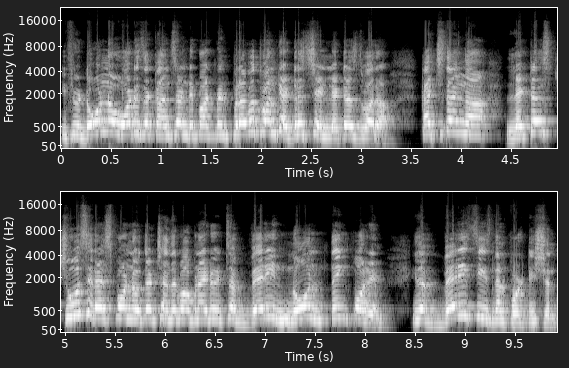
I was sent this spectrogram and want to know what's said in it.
If you don't know what is the concern department ప్రభుత్వానికి అడ్రస్ చేయండి లెటర్స్ ద్వారా. ఖచ్చితంగా లెటర్స్ చూసి రెస్పాండ్ అవుతాడు Chandrababu Naidu. It's a very known thing for him is a very seasonal politician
